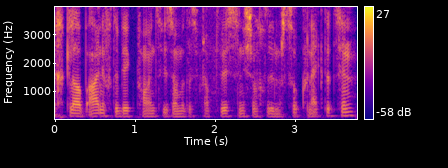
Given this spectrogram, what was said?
ich glaube, einer der Big Points, wieso wir das überhaupt wissen, ist einfach, weil wir so connected sind.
